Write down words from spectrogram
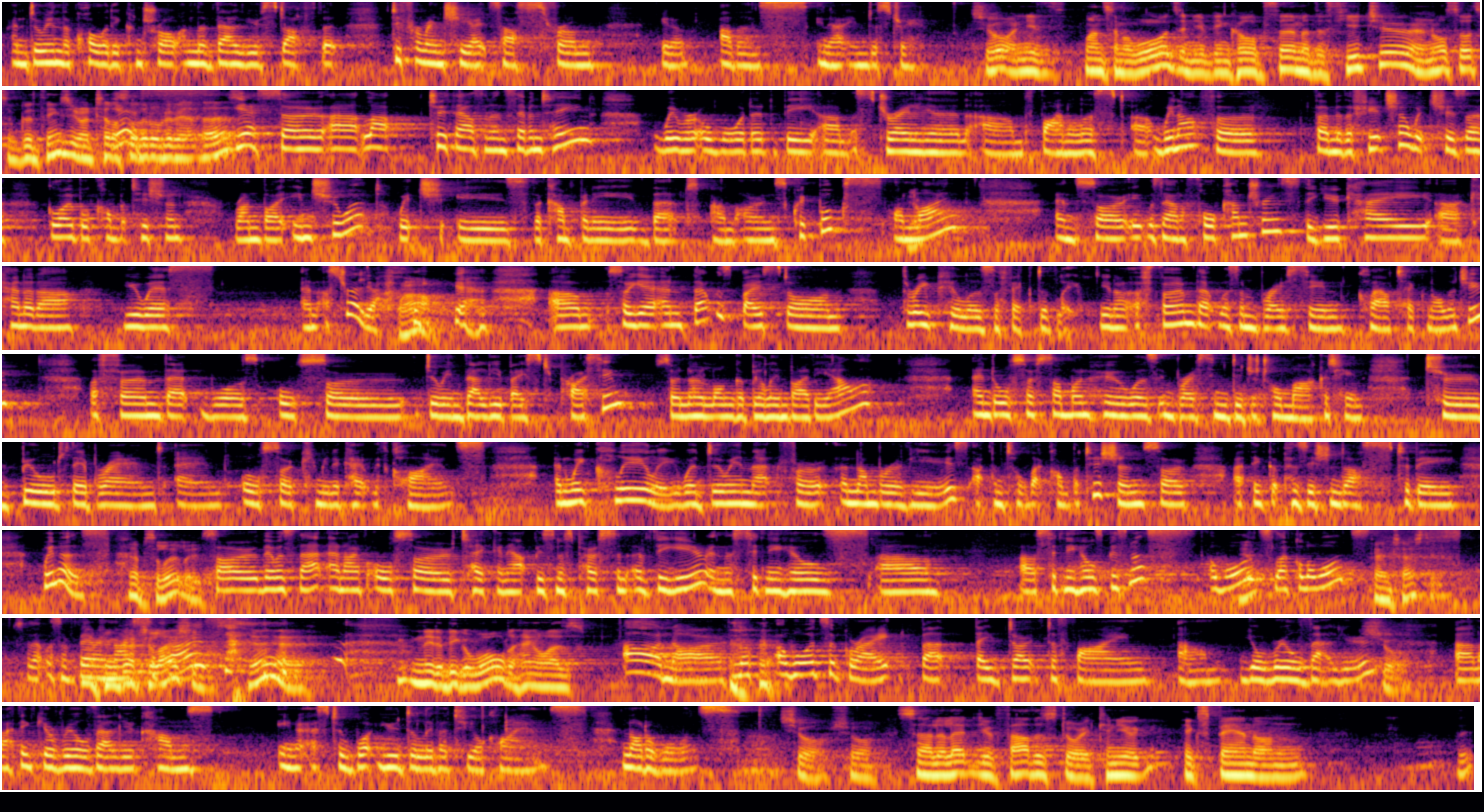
and doing the quality control and the value stuff that differentiates us from, you know, others in our industry. Sure, and you've won some awards and you've been called Firm of the Future and all sorts of good things. You want to tell us a little bit about those? Yes, so uh, la- 2017, we were awarded the um, Australian um, finalist uh, winner for Firm of the Future, which is a global competition run by Intuit, which is the company that um, owns QuickBooks online. And so it was out of four countries the UK, uh, Canada, US, and Australia. Wow. yeah. Um, so, yeah, and that was based on three pillars effectively. You know, a firm that was embracing cloud technology, a firm that was also doing value based pricing, so no longer billing by the hour, and also someone who was embracing digital marketing to build their brand and also communicate with clients. And we clearly were doing that for a number of years up until that competition. So I think it positioned us to be winners. Absolutely. So there was that, and I've also taken out Business Person of the Year in the Sydney Hills uh, uh, Sydney Hills Business Awards, Yep. local awards. Fantastic. So that was a very Well, nice congratulations. surprise. yeah. You need a bigger wall to hang all those. Oh no! Look, awards are great, but they don't define um, your real value. Sure. And I think your real value comes, you know, as to what you deliver to your clients, not awards. Sure, sure. So, Lielette, your father's story, can you expand on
